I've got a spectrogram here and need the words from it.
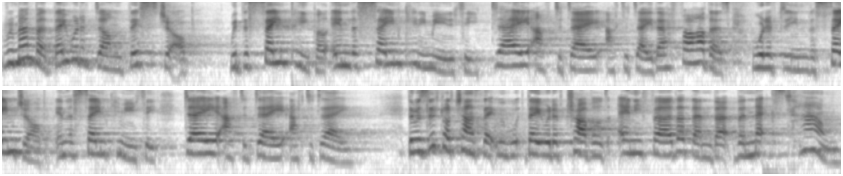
Remember, they would have done this job with the same people in the same community day after day after day. Their fathers would have done the same job in the same community day after day after day. There was little chance that they would have travelled any further than the, the next town.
